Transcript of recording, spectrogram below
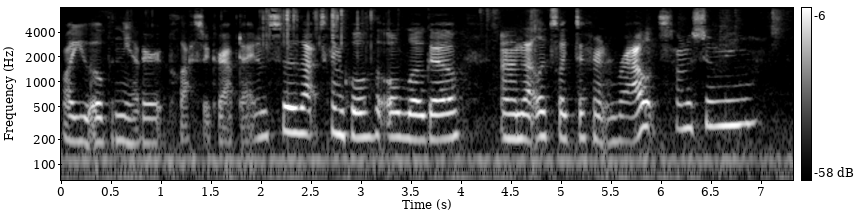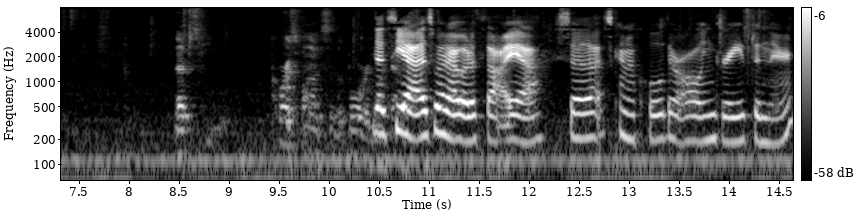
While you open the other plastic wrapped items, so that's kind of cool. The old logo. Um, that looks like different routes. I'm assuming. That's corresponds to the board. That's yeah. That's what I would have thought. Yeah. So that's kind of cool. They're all engraved in there.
